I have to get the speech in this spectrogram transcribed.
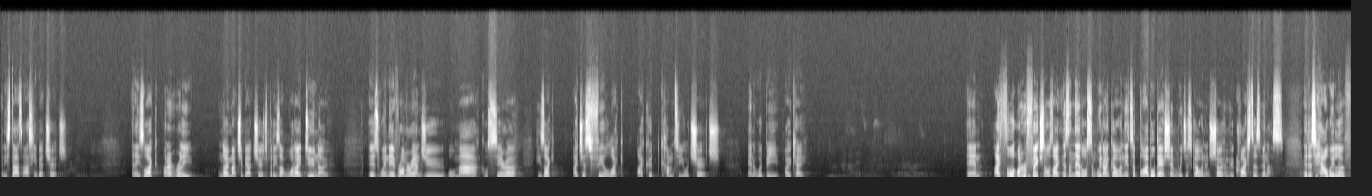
And he starts asking about church. And he's like, I don't really know much about church, but he's like, what I do know is whenever I'm around you or Mark or Sarah, he's like, I just feel like I could come to your church and it would be okay. And I thought on reflection, I was like, isn't that awesome? We don't go in there to Bible bash him, we just go in and show him who Christ is in us. It is how we live,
